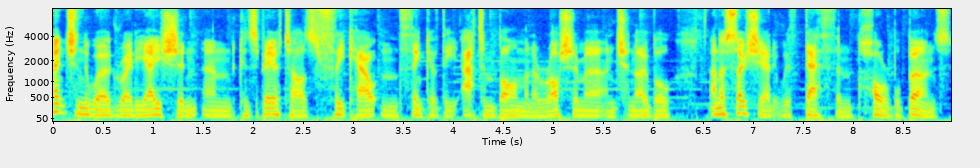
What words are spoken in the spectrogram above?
Mention the word radiation, and conspirators freak out and think of the atom bomb and Hiroshima and Chernobyl and associate it with death and horrible burns.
